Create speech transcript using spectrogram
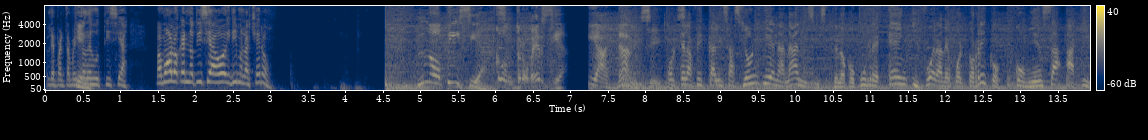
el Departamento ¿Quién? de Justicia. Vamos a lo que es noticia hoy. Dímelo, Achero. Noticias, controversia y análisis. Porque la fiscalización y el análisis de lo que ocurre en y fuera de Puerto Rico comienza aquí,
